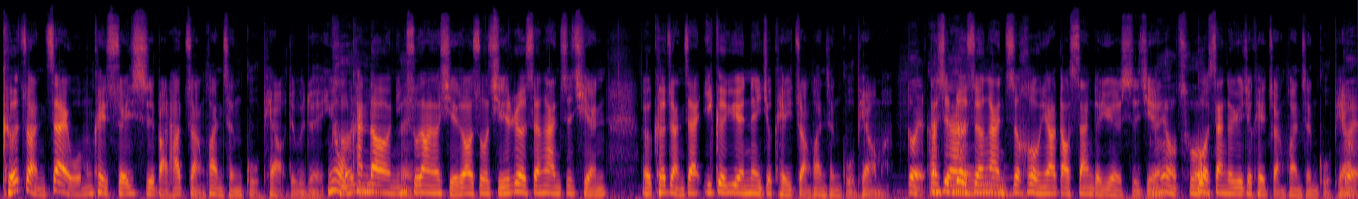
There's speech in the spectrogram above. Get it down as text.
可转债，我们可以随时把它转换成股票，对不对？因为我看到您书上有写到说，其实热身案之前，呃，可转债一个月内就可以转换成股票嘛。对。但是热身案之后要到三个月的时间，没有错，过三个月就可以转换成股票。对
